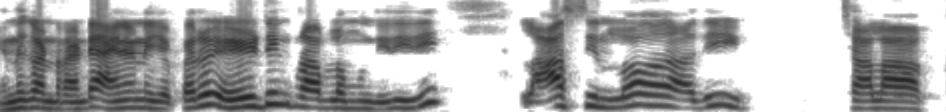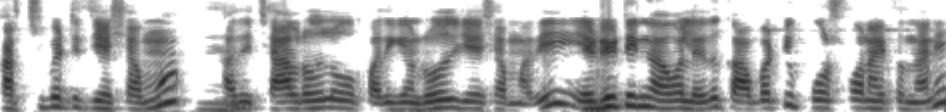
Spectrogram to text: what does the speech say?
ఎందుకంటారు అంటే ఆయననే చెప్పారు ఎడిటింగ్ ప్రాబ్లం ఉంది. ఇది లాస్ట్ సీన్లో అది చాలా ఖర్చు పెట్టి చేశాము. అది చాలా రోజులు పదిహేను రోజులు చేశాము అది. ఎడిటింగ్ అవ్వలేదు కాబట్టి పోస్ట్ పోన్ అవుతుందని.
